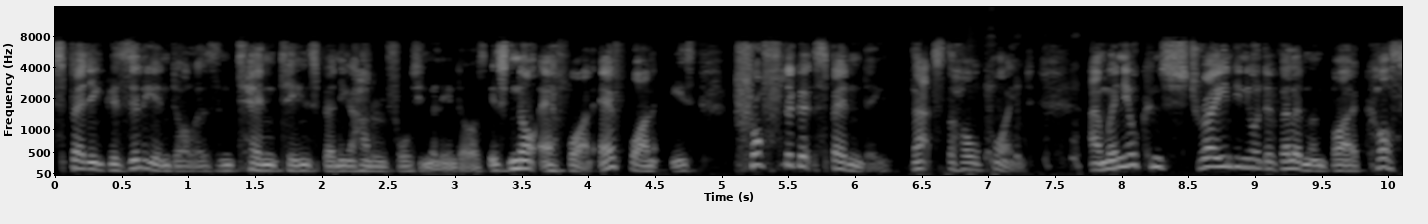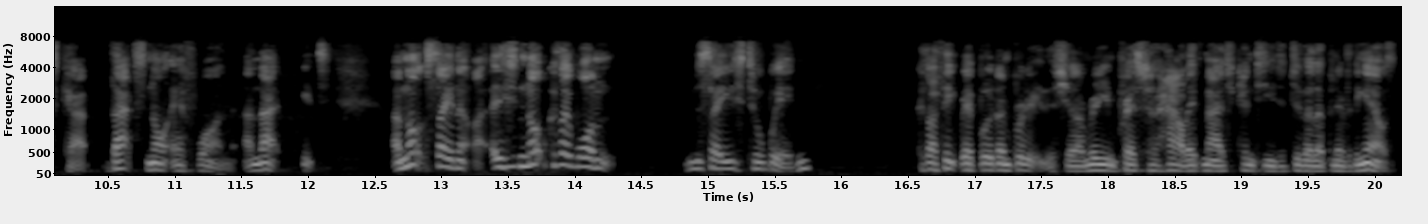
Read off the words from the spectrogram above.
spending gazillion dollars than 10 teams spending 140 million dollars. It's not F1. F1 is profligate spending. That's the whole point. and when you're constrained in your development by a cost cap, that's not F1. And that it's, I'm not saying that It's not because I want Mercedes to win because I think Red Bull have done brilliantly this year. I'm really impressed with how they've managed to continue to develop and everything else.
